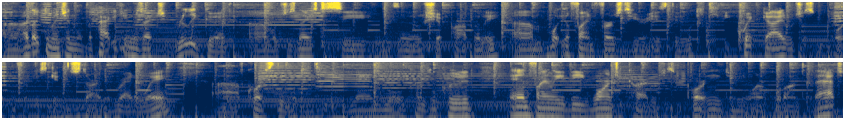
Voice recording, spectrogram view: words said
Uh, I'd like to mention that the packaging is actually really good, um, which is nice to see it'll ship properly. Um, what you'll find first here is the Looky TV Quick Guide, which is important for just getting started right away. Uh, of course, the Looky TV manual comes included, and finally the warranty card, which is important, and you want to hold on to that.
